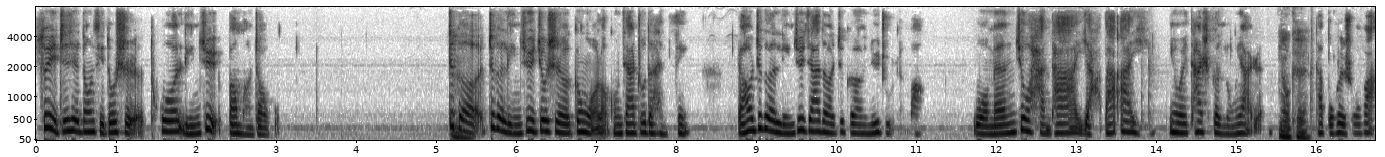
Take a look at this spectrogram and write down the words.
所以这些东西都是托邻居帮忙照顾。这个这个邻居就是跟我老公家住的很近，然后这个邻居家的这个女主人嘛，我们就喊她哑巴阿姨，因为她是个聋哑人，OK，她不会说话。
